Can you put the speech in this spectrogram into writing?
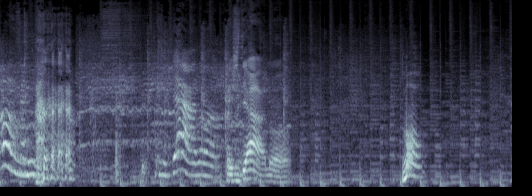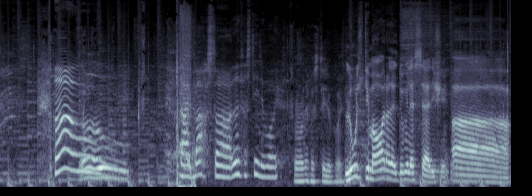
Oh! Cristiano! Cristiano Boh Oh! oh. Dai, basta, dai fastidio poi. Non dai fastidio poi L'ultima ora del 2016 Ah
